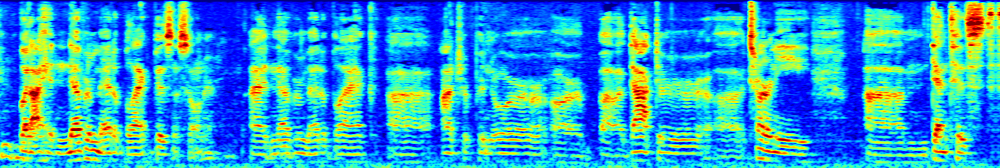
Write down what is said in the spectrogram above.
mm-hmm. but I had never met a black business owner. I had never met a black uh, entrepreneur or uh, doctor, uh, attorney, um, dentist.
